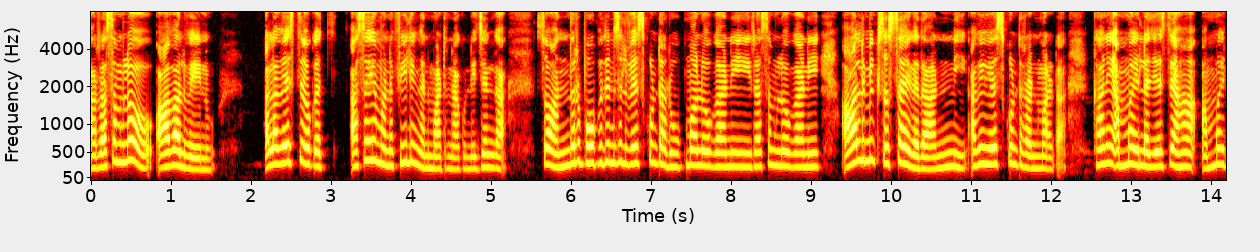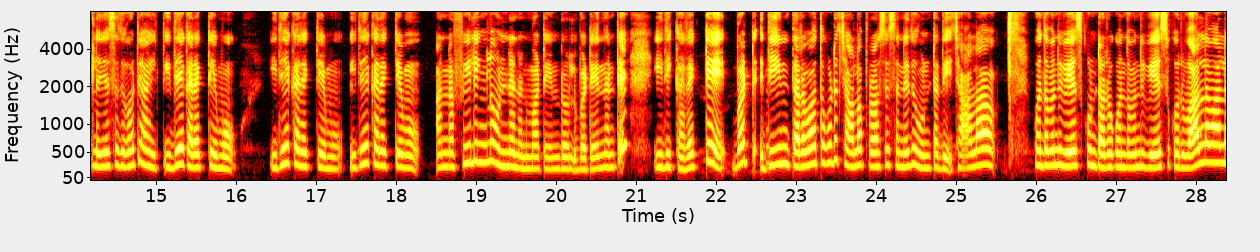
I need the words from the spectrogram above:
ఆ రసంలో ఆవాలు వేయను. అలా వేస్తే ఒక అసహ్యం అన్న ఫీలింగ్ అనమాట నాకు నిజంగా. సో, అందరూ పోపు దినుసులు వేసుకుంటారు. ఉప్మాలో కానీ రసంలో కానీ ఆల్ మిక్స్ వస్తాయి కదా అన్నీ. అవి వేసుకుంటారు అనమాట కానీ అమ్మ ఇలా చేస్తే అమ్మ ఇట్లా చేస్తుంది కాబట్టి ఇదే కరెక్ట్ ఏమో ఇదే కరెక్టేమో, ఇదే కరెక్టేమో అన్న ఫీలింగ్‌లో ఉన్నాననమాట ఎన్ని రోజులు. బట్ ఏంటంటే ఇది కరెక్టే. బట్ దీని తర్వాత కూడా చాలా ప్రాసెస్ అనేది ఉంటుంది చాలా కొంతమంది వేసుకుంటారు. కొంతమంది వేసుకోరు. వాళ్ళ వాళ్ళ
